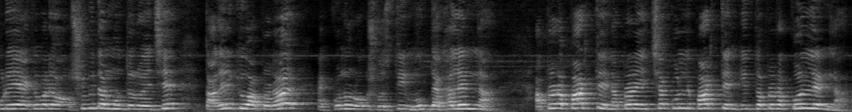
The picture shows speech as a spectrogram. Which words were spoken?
পুড়ে একেবারে অসুবিধার মধ্যে রয়েছে, তাদেরকেও আপনারা কোনো রো- স্বস্তির মুখ দেখালেন না। আপনারা পারতেন, আপনারা ইচ্ছা করলে পারতেন, কিন্তু আপনারা করলেন না।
